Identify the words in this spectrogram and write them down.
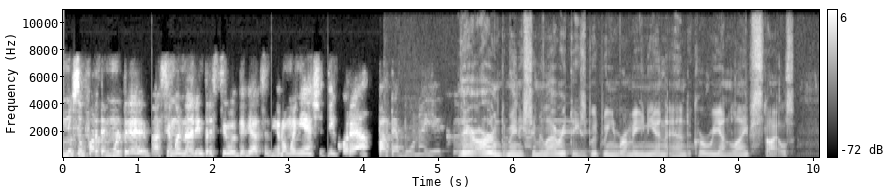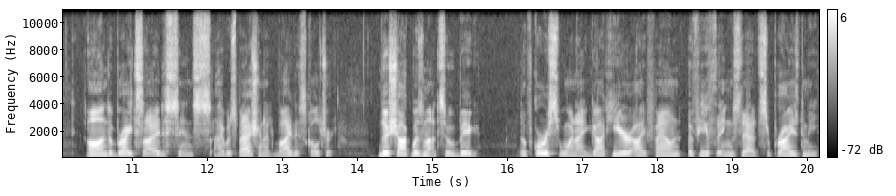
Nu sunt foarte multe asemănări între stilul de viață din România și din Corea. Partea bună e că... There aren't many similarities between Romanian and Korean lifestyles. On the bright side, since I was passionate by this culture, the shock was not so big. Of course, when I got here, I found a few things that surprised me,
